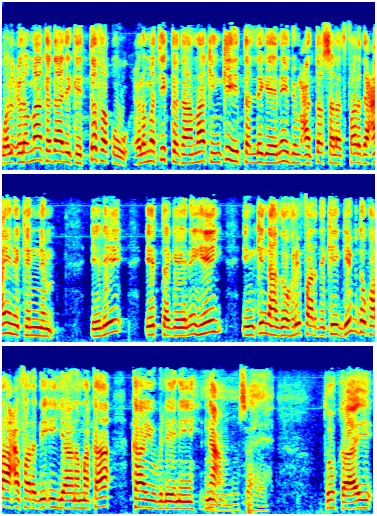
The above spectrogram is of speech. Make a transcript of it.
والعلماء كذلك اتفقوا علماء تكتا ما كن كيه تلقيني جمعة الصلاة فرد عينك النم إلي اتقينيه إن كنها ظهري فرد كي جبدك راع فرد إيانا مكا كايبليني نعم صحيح. توكاي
